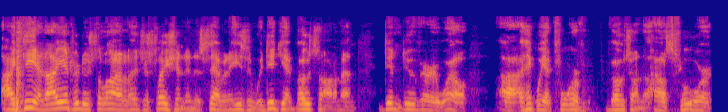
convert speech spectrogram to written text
I did. I introduced a lot of legislation in the 70s, and we did get votes on them and didn't do very well. Uh, I think we had four votes on the House floor.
